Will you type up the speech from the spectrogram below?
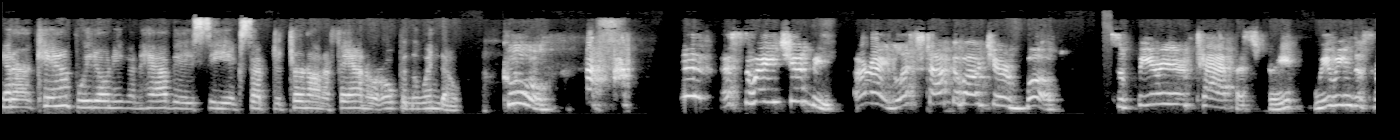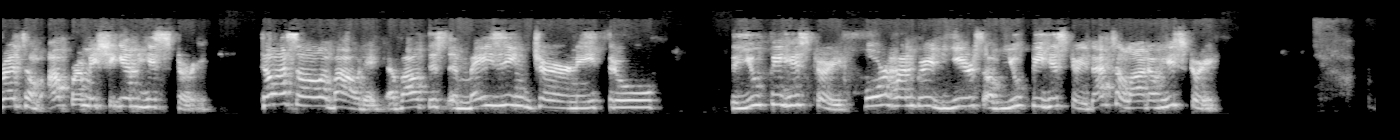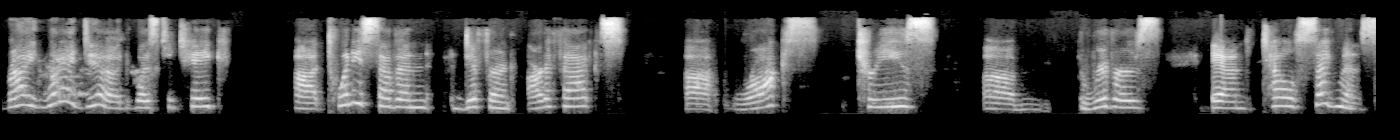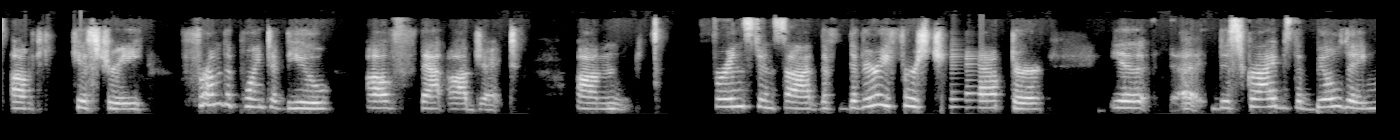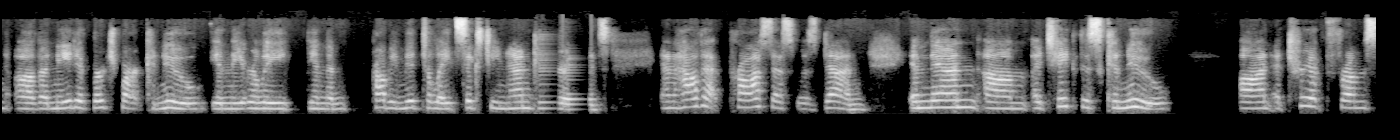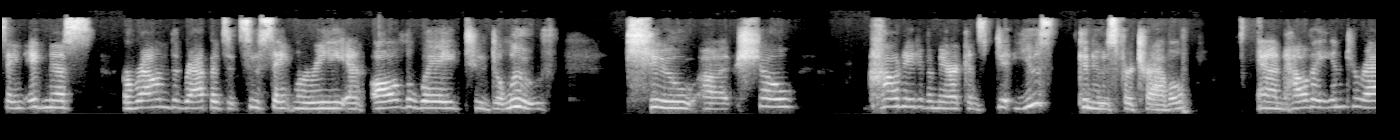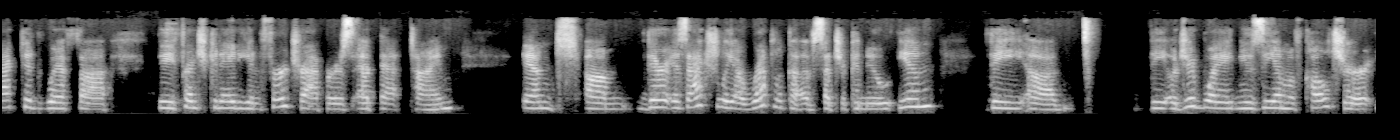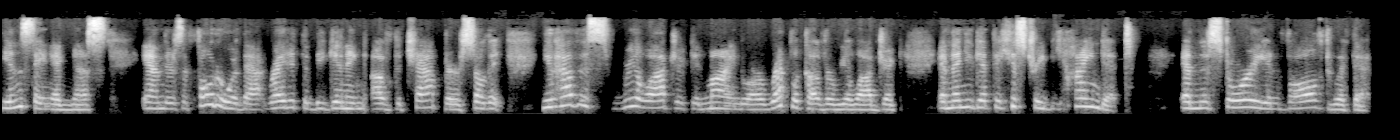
at our camp we don't even have ac except to turn on a fan or open the window. Cool. That's the way it should be. All right. Let's talk about your book Superior Tapestry, weaving the threads of Upper Michigan history. Tell us all about it, about this amazing journey through the UP history, 400 years of UP history. That's a lot of history. Right. What I did was to take uh, 27 different artifacts, uh, rocks, trees, um, rivers, and tell segments of history from the point of view of that object. Um, for instance, uh, the, the very first chapter it, uh, describes the building of a native birch bark canoe in the early, in the probably mid to late 1600s, and how that process was done. And then um, I take this canoe on a trip from St. Ignace around the rapids at Sault Ste. Marie and all the way to Duluth to uh, show how Native Americans did, used canoes for travel and how they interacted with uh, the French Canadian fur trappers at that time. And um, there is actually a replica of such a canoe in the uh, the Ojibwe Museum of Culture in St. Ignace. And there's a photo of that right at the beginning of the chapter so that you have this real object in mind or a replica of a real object, and then you get the history behind it and the story involved with it.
